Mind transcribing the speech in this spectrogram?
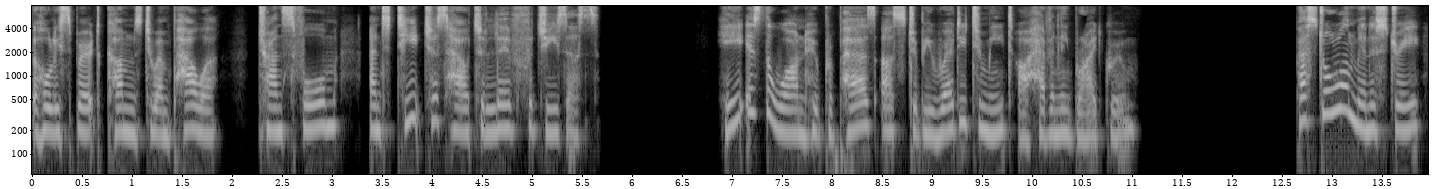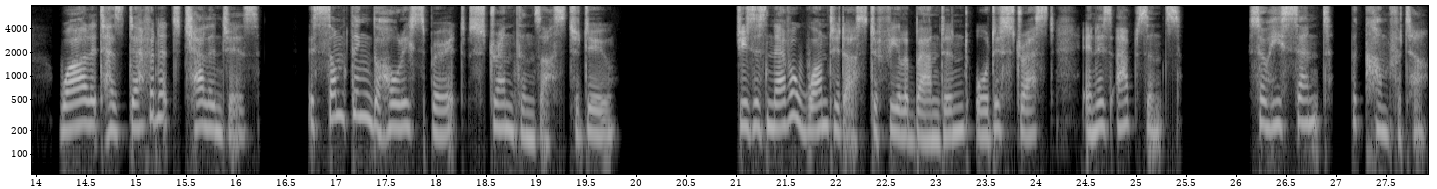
The Holy Spirit comes to empower, transform, and teach us how to live for Jesus. He is the one who prepares us to be ready to meet our heavenly bridegroom. Pastoral ministry, while it has definite challenges, is something the Holy Spirit strengthens us to do. Jesus never wanted us to feel abandoned or distressed in his absence, so he sent the Comforter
